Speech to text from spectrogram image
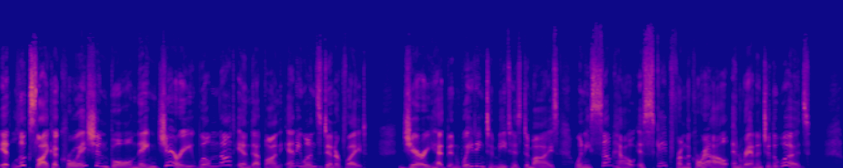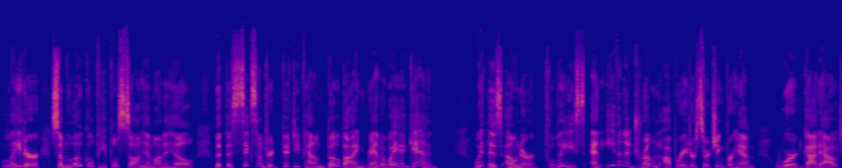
It looks like a Croatian bull named Jerry will not end up on anyone's dinner plate. Jerry had been waiting to meet his demise when he somehow escaped from the corral and ran into the woods. Later, some local people saw him on a hill, but the 650 pound bovine ran away again. With his owner, police, and even a drone operator searching for him, word got out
